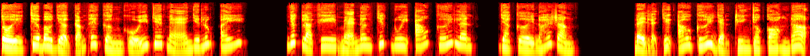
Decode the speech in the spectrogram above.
Tôi chưa bao giờ cảm thấy gần gũi với mẹ như lúc ấy. Nhất là khi mẹ nâng chiếc đuôi áo cưới lên và cười nói rằng đây là chiếc áo cưới dành riêng cho con đó.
